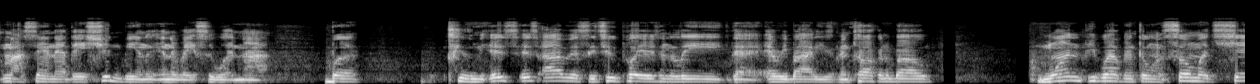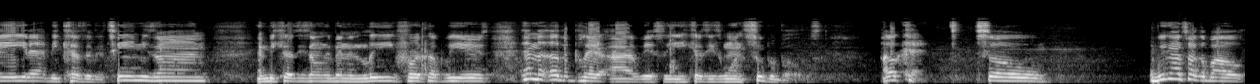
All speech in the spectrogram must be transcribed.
I'm not saying that they shouldn't be in the, in the race or whatnot, but excuse me, it's it's obviously two players in the league that everybody's been talking about. One, people have been throwing so much shade at because of the team he's on and because he's only been in the league for a couple years. And the other player, obviously, because he's won Super Bowls. Okay, so we're gonna talk about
